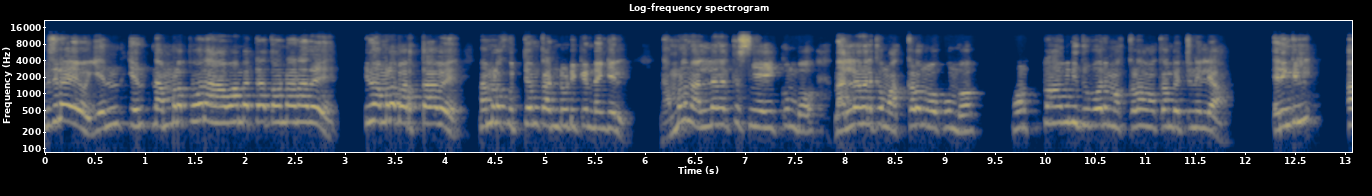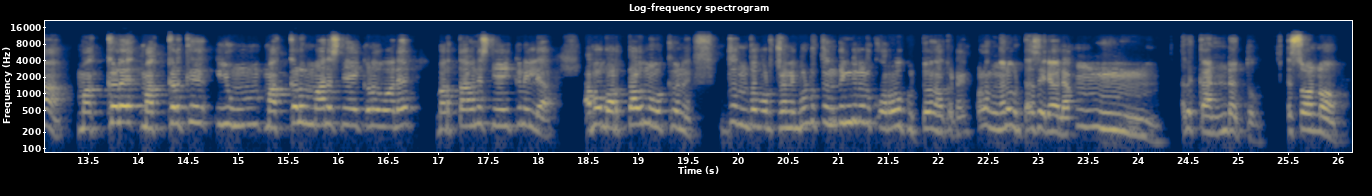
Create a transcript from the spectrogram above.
മനസ്സിലായോ നമ്മളെ പോലെ ആവാൻ പറ്റാത്തോണ്ടാണ് അത് ഇത് നമ്മളെ ഭർത്താവ് നമ്മളെ കുറ്റം കണ്ടുപിടിക്കുന്നുണ്ടെങ്കിൽ നമ്മൾ നല്ല നിലയ്ക്ക് സ്നേഹിക്കുമ്പോ നല്ല നിലയ്ക്ക് മക്കളെ നോക്കുമ്പോ ഭർത്താവിന് ഇതുപോലെ മക്കളെ നോക്കാൻ പറ്റുന്നില്ല. അല്ലെങ്കിൽ ആ മക്കളെ മക്കൾക്ക് ഈ മക്കൾ ഉമ്മാനെ സ്നേഹിക്കണ പോലെ ഭർത്താവിനെ സ്നേഹിക്കണില്ല. അപ്പൊ ഭർത്താവ് നോക്കുകയാണ് ഇതെന്താ കുറച്ചു ഇവിടുത്തെ എന്തെങ്കിലും ഒരു കുറവ് കിട്ടുമോ നോക്കട്ടെ. ഇപ്പോൾ അങ്ങനെ കിട്ടാൻ ശരിയാവില്ല. ഉം അത് കണ്ടെത്തും. സോണോ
